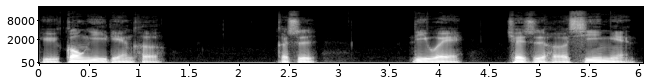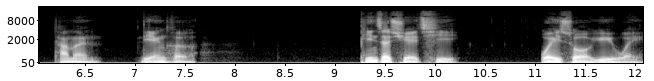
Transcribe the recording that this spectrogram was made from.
与公义联合。可是，利未却是和西缅他们联合，凭着血气为所欲为。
